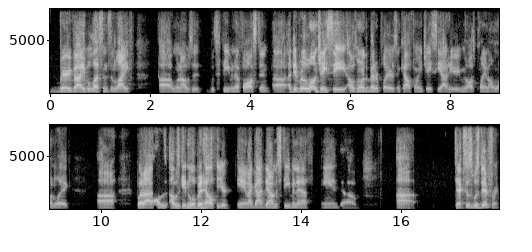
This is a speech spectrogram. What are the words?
very valuable lessons in life uh, when I was at with Stephen F. Austin. Uh, I did really well in JC. I was one of the better players in California JC out here, even though I was playing on one leg. Uh, but I, I was I was getting a little bit healthier, and I got down to Stephen F. And uh, uh, Texas was different.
